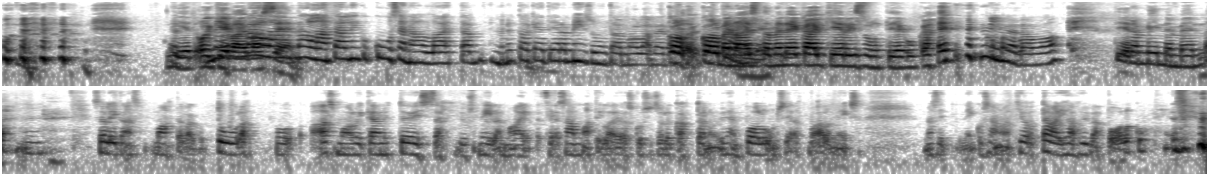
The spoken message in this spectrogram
Niin, että oikein vai vasen? Me ollaan täällä niinku kuusen alla, että me nyt oikein tiedä mihin suuntaan me ollaan menossa. Kol- kolme Kyllä naista niin. menee kaikki eri suuntia, kuka ei Nimenomaan. tiedä minne mennä. Mm. Se oli myös mahtavaa, kun Tuula, kun Asma oli käynyt töissä just niillä mailla, siellä Sammatilla joskus, se oli katsonut yhden polun sieltä valmiiksi. Mä sitten niin sanoin, että joo, tää on ihan hyvä polku. Ja sitten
